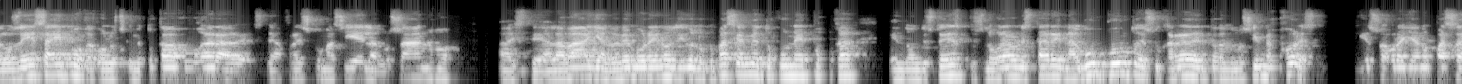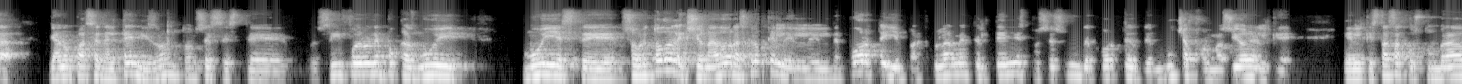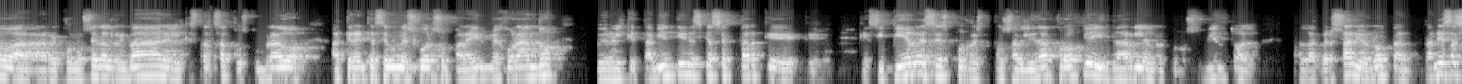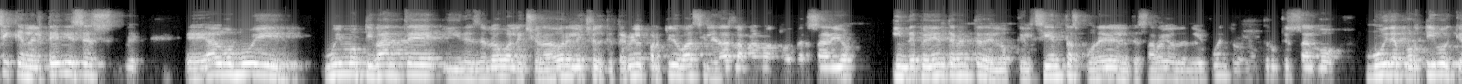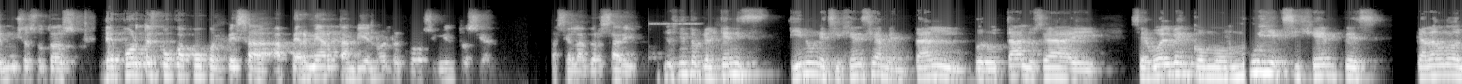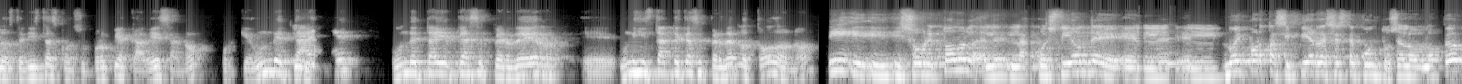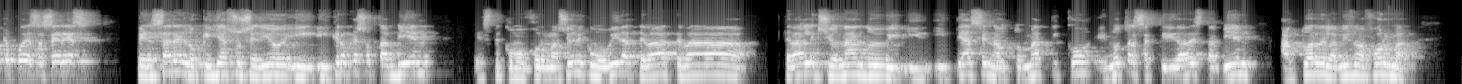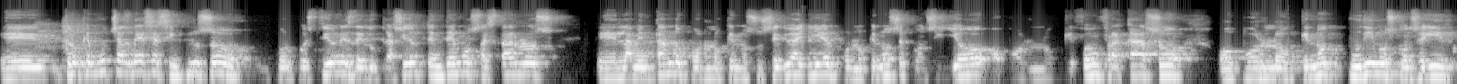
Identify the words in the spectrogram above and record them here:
los de esa época con los que me tocaba jugar, a, este, Francisco Maciel, a Lozano, a, este, a La Valle, al Bebé Moreno, le digo, lo que pasa es que a mí me tocó una época en donde ustedes pues, lograron estar en algún punto de su carrera dentro de los 100 mejores. Y eso ahora ya no pasa, ya no pasa en el tenis, ¿no? Entonces, este, pues, sí, fueron épocas muy, muy, este, sobre todo aleccionadoras. Creo que el, deporte y particularmente el tenis, pues es un deporte de mucha formación en el que, en el que estás acostumbrado a, reconocer al rival, en el que estás acostumbrado a tener que hacer un esfuerzo para ir mejorando, pero en el que también tienes que aceptar que, que, si pierdes es por responsabilidad propia y darle el reconocimiento al, al adversario, ¿no? Tan, tan, es así que en el tenis es eh, algo muy, muy motivante y desde luego aleccionador el hecho de que termine el partido, vas y le das la mano a tu adversario, independientemente de lo que sientas por él en el desarrollo del encuentro. ¿no? Creo que es algo muy deportivo y que en muchos otros deportes poco a poco empieza a permear también ¿no? el reconocimiento hacia el, hacia el adversario. Yo siento que el tenis tiene una exigencia mental brutal, o sea, y se vuelven como muy exigentes cada uno de los tenistas con su propia cabeza, ¿no? Porque un detalle un detalle te hace perder, eh, un instante te hace perderlo todo, ¿no? Y, y, sobre todo la, cuestión de el, no importa si pierdes este punto, o sea, lo, peor que puedes hacer es pensar en lo que ya sucedió y, creo que eso también, este, como formación y como vida, te va, te va, te va leccionando y, te hace en automático en otras actividades también actuar de la misma forma. Eh, creo que muchas veces incluso por cuestiones de educación tendemos a estarnos eh, lamentando por lo que nos sucedió ayer, por lo que no se consiguió o por lo que fue un fracaso o por lo que no pudimos conseguir.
